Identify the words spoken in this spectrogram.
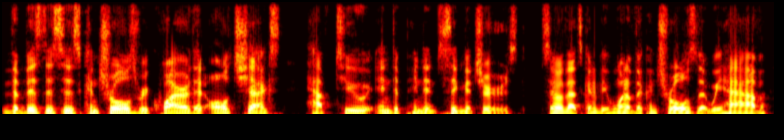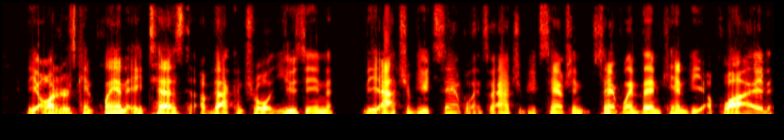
The business's controls require that all checks have two independent signatures. So that's going to be one of the controls that we have. The auditors can plan a test of that control using the attribute sampling. So attribute sampling then can be applied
